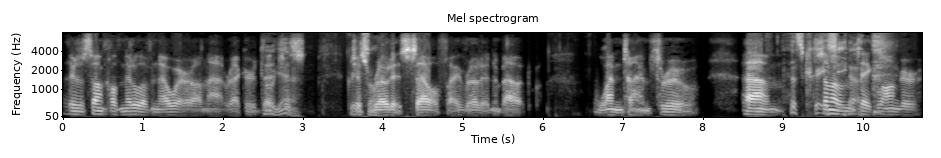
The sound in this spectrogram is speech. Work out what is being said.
there's a song called middle of nowhere on that record that Oh, yeah. just Great just song. wrote itself i wrote it in about one time through um, That's crazy. some of them yeah. take longer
